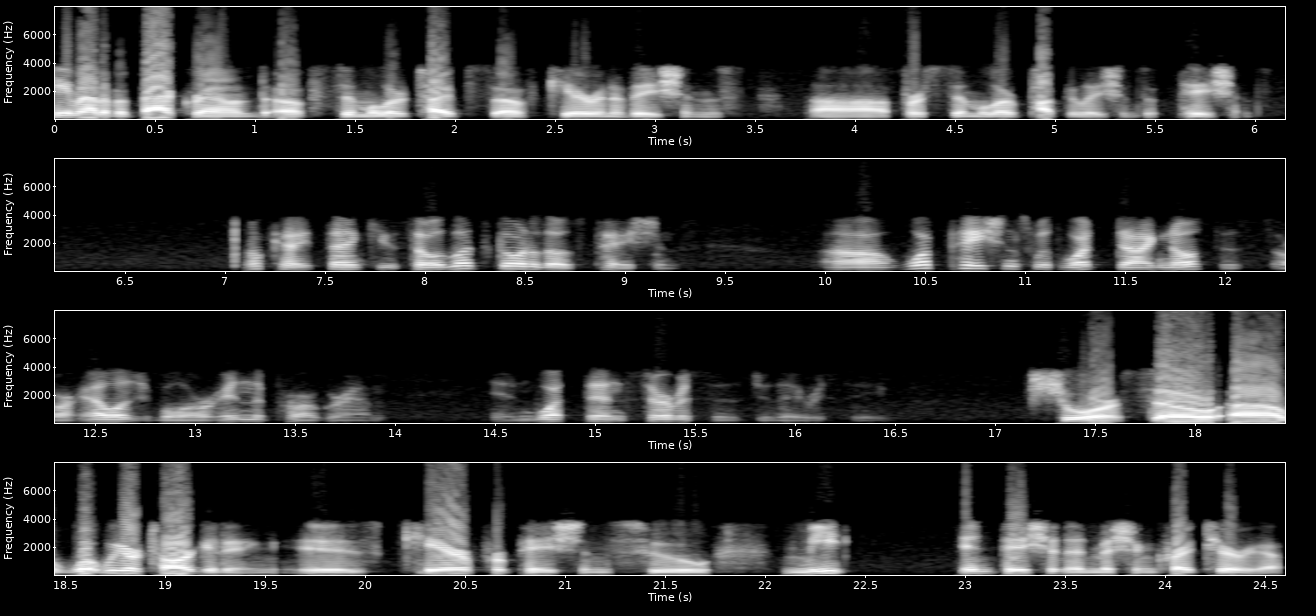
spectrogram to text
came out of a background of similar types of care innovations uh, for similar populations of patients. Okay, thank you. So let's go to those patients. Uh, what patients with what diagnosis are eligible or in the program, and what then services do they receive? Sure. So uh, what we are targeting is care for patients who meet inpatient admission criteria.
